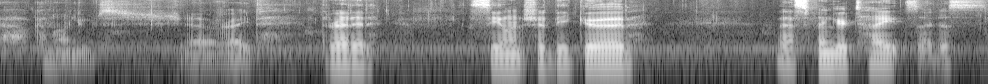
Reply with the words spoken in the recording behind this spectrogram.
Oh, come on, you. All right, threaded. Sealant should be good. That's finger tight, so I just,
